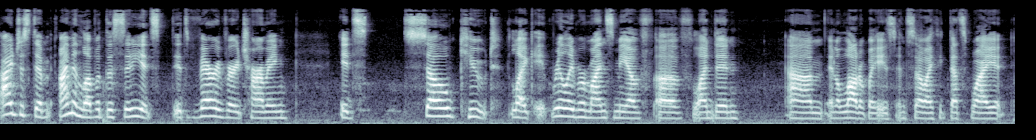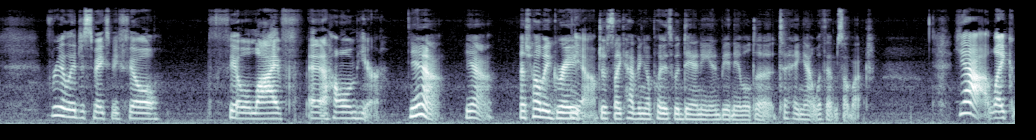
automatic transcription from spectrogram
I just am I'm in love with this city. It's it's very very charming. It's so cute. Like it really reminds me of of London, um, in a lot of ways, and so I think that's why it really just makes me feel feel alive and at home here. Yeah, yeah. That's probably great. Yeah. Just like having a place with Danny and being able to to hang out with him so much. Yeah, like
